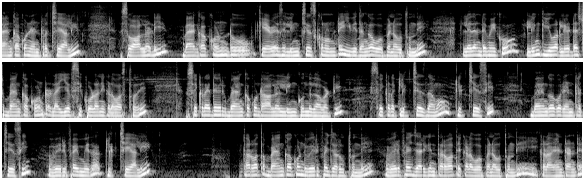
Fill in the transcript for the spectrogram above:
బ్యాంక్ అకౌంట్ ఎంటర్ చేయాలి. So already bank account KYC link చేసుకుని ఉంటే ఈ విధంగా ఓపెన్ అవుతుంది. లేదంటే మీకు link your latest bank account and IFSC కూడా ఇక్కడ వస్తుంది. సో ఇక్కడైతే మీకు బ్యాంక్ అకౌంట్ ఆల్రెడీ లింక్ ఉంది కాబట్టి సో ఇక్కడ క్లిక్ చేద్దాము. క్లిక్ చేసి బ్యాంక్ అకౌంట్ ఎంటర్ చేసి వెరిఫై మీద క్లిక్ చేయాలి. తర్వాత బ్యాంక్ అకౌంట్ వెరిఫై జరుగుతుంది. వెరిఫై జరిగిన తర్వాత ఇక్కడ ఓపెన్ అవుతుంది. ఇక్కడ ఏంటంటే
